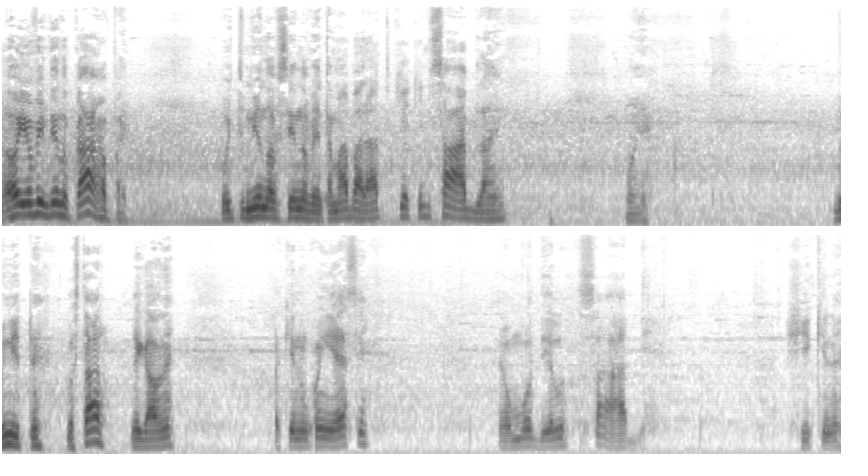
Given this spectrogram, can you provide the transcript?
Olha eu vendendo o carro, rapaz. 8.990, tá mais barato que aquele Saab lá, hein? Olha. Bonito, né? Gostaram? Legal, né? Para quem não conhece, é o modelo Saab. Chique, né?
